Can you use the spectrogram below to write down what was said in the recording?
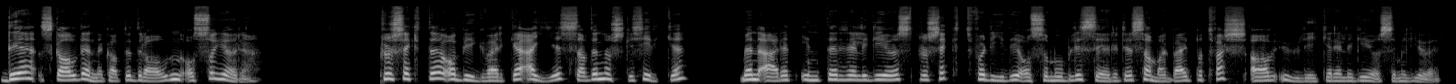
Det skal denne katedralen også gjøre. Prosjektet og byggverket eies av Den norske kirke, men er et interreligiøst prosjekt fordi de også mobiliserer til samarbeid på tvers av ulike religiøse miljøer.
